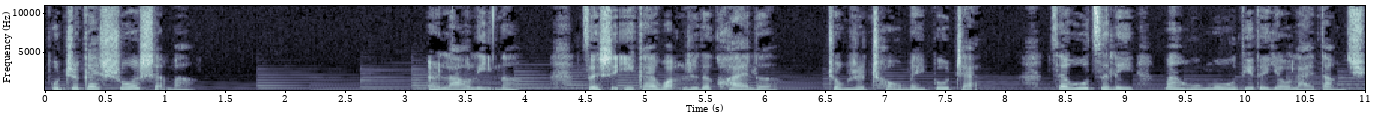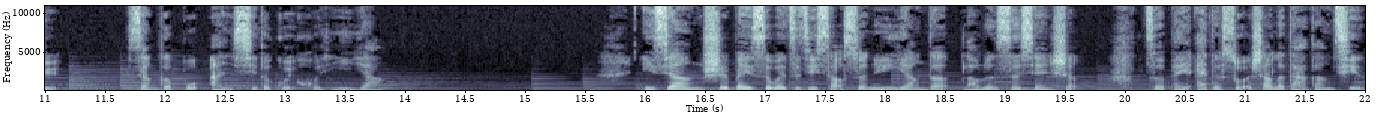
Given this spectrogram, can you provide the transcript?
不知该说什么，而老李呢，则是一改往日的快乐，终日愁眉不展，在屋子里漫无目的的游来荡去，像个不安息的鬼魂一样。一向视贝斯为自己小孙女一样的劳伦斯先生，则悲哀的锁上了大钢琴，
